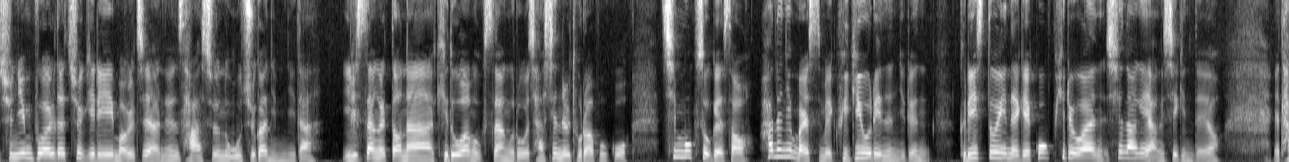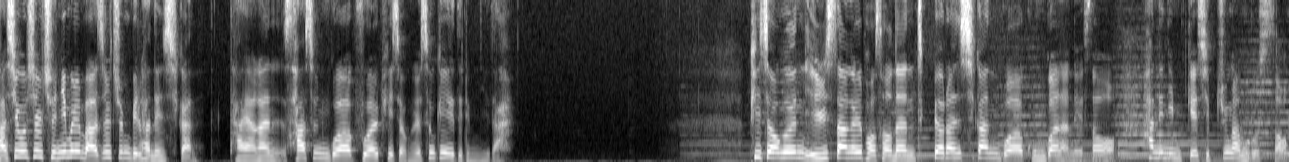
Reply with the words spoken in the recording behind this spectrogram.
주님 부활 대축일이 멀지 않은 사순 5주간입니다. 일상을 떠나 기도와 묵상으로 자신을 돌아보고 침묵 속에서 하느님 말씀에 귀 기울이는 일은 그리스도인에게 꼭 필요한 신앙의 양식인데요. 다시 오실 주님을 맞을 준비를 하는 시간, 다양한 사순과 부활 피정을 소개해 드립니다. 피정은 일상을 벗어난 특별한 시간과 공간 안에서 하느님께 집중함으로써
